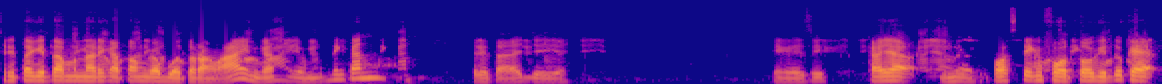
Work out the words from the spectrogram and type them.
cerita kita menarik atau enggak buat orang lain kan. Yang penting kan cerita aja ya. Ya sih? Kayak Benar. posting foto gitu kayak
